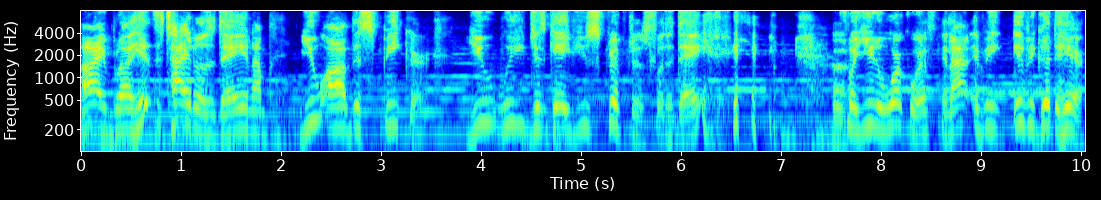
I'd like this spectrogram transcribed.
All right, bro. Here's the title today, and I'm you are the speaker. You we just gave you scriptures for the day for you to work with, and I it'd be it'd be good to hear.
